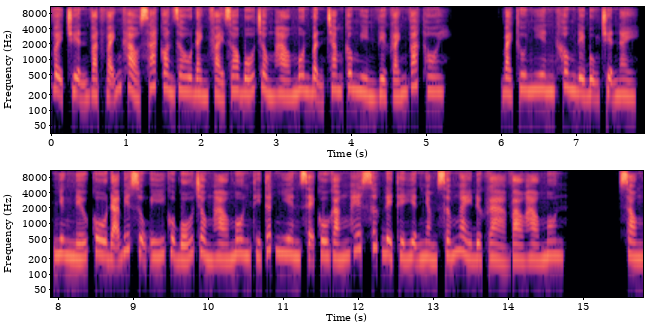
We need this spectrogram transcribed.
vậy chuyện vặt vãnh khảo sát con dâu đành phải do bố chồng hào môn bận trăm công nghìn việc gánh vác thôi. Bạch Thu Nhiên không để bụng chuyện này, nhưng nếu cô đã biết dụng ý của bố chồng hào môn thì tất nhiên sẽ cố gắng hết sức để thể hiện nhằm sớm ngày được gả vào hào môn. Xong,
